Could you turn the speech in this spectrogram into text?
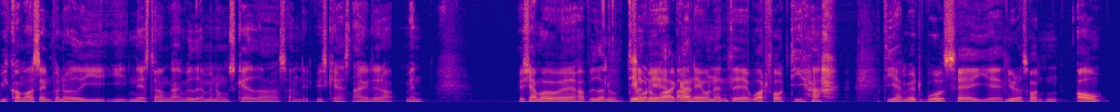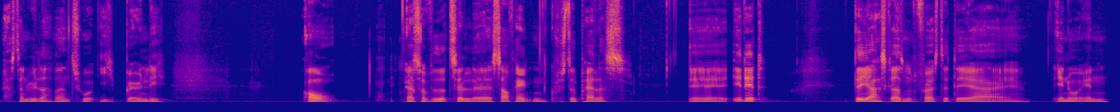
vi kommer også ind på noget i, i næste omgang, ved jeg, med nogle skader og sådan lidt, vi skal have snakket lidt om. Men hvis jeg må øh, hoppe videre nu, Det så må du vil jeg meget bare gerne. nævne, at øh, Watford, de har, de har mødt Wolves her i øh, nytårsrunden, og Aston Villa har været en tur i Burnley. Og jeg så videre til øh, Southampton, Crystal Palace. Øh, 1-1. Det, jeg har skrevet som det første, det er øh, endnu en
